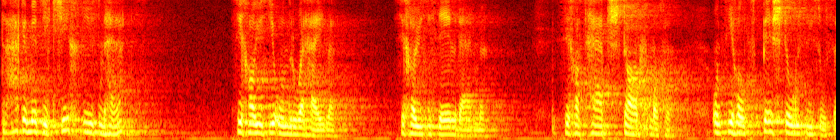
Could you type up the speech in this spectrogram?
Tragen wir die Geschichte in unserem Herz. Sie kann unsere Unruhe heilen. Sie kann unsere Seele wärmen. Sie kann das Herz stark machen. Und sie holt das Beste aus uns raus.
